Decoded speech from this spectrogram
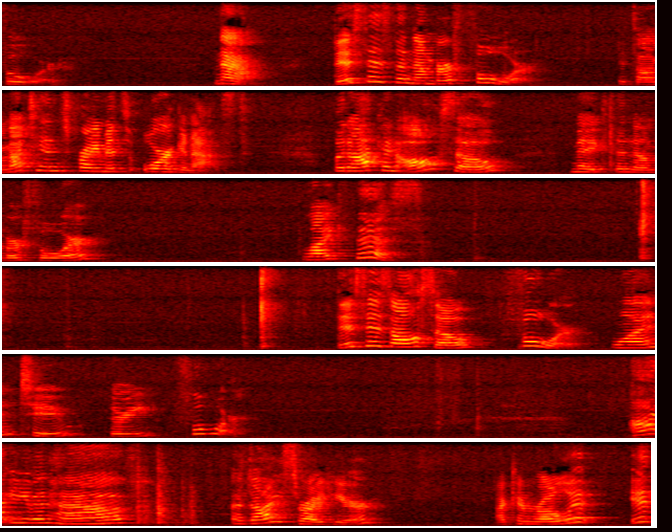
four. Now, this is the number four. It's on my tens frame, it's organized. But I can also make the number four like this. This is also four. One, two, three, four. I even have a dice right here. I can roll it. It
